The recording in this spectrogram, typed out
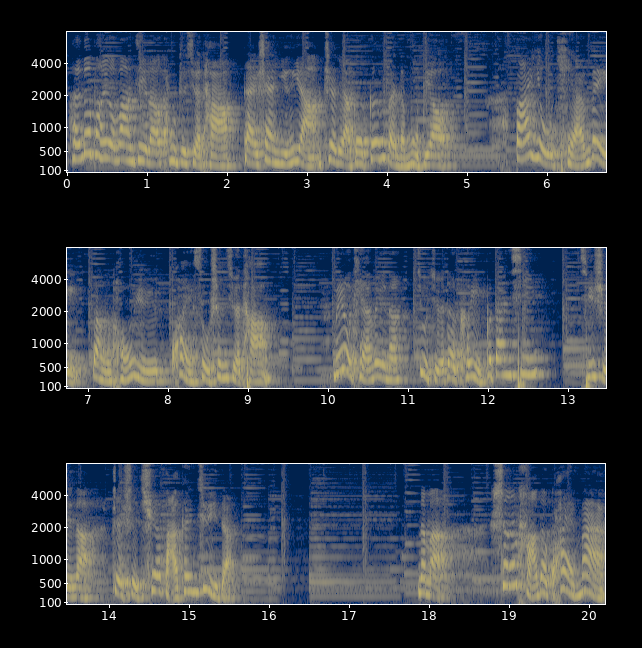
很多朋友忘记了控制血糖、改善营养这两个根本的目标，把有甜味等同于快速升血糖，没有甜味呢就觉得可以不担心。其实呢，这是缺乏根据的。那么，升糖的快慢，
